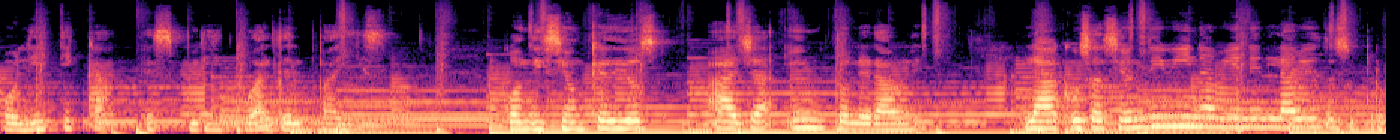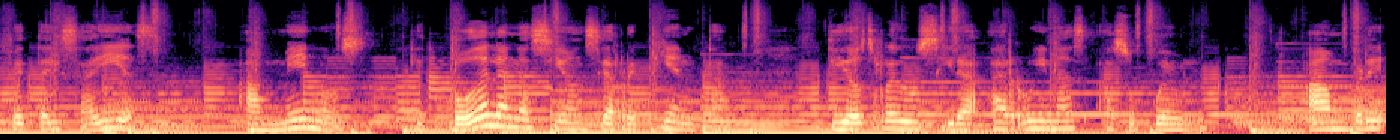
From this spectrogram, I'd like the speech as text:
política, espiritual del país, condición que Dios halla intolerable. La acusación divina viene en labios de su profeta Isaías. A menos que toda la nación se arrepienta, Dios reducirá a ruinas a su pueblo. Hambre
